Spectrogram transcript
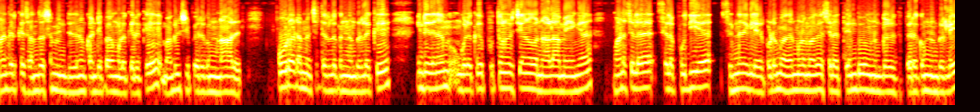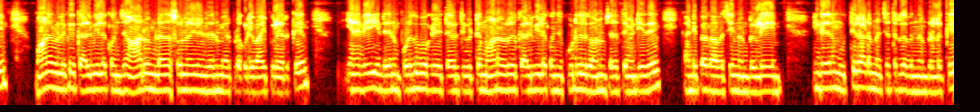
மனதிற்கு சந்தோஷம் இந்த தினம் கண்டிப்பாக உங்களுக்கு இருக்கு. மகிழ்ச்சி பெருகும் நாள். பூராடம் நட்சத்திரத்தில் பிறந்த நண்பர்களுக்கு இன்றைய தினம் உங்களுக்கு புத்துணர்ச்சியான ஒரு நாளாக அமையுங்க. மனசுல சில புதிய சிந்தனைகள் ஏற்படும். அதன் மூலமாக சில தெம்பு உங்களுக்கு பிறக்கும் நண்பர்களே. மாணவர்களுக்கு கல்வியில கொஞ்சம் ஆர்வம் இல்லாத சூழ்நிலை இன்றைய தினம் ஏற்படக்கூடிய வாய்ப்புகள் இருக்கு. எனவே இன்றைய தினம் பொழுதுபோக்குகளை தவிர்த்துவிட்டு மாணவர்கள் கல்வியில கொஞ்சம் கூடுதல் கவனம் செலுத்த வேண்டியது கண்டிப்பாக அவசியம் நண்பர்களே. இன்றைய தினம் உத்திராடம் நட்சத்திரத்தில் பிறந்த நண்பர்களுக்கு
